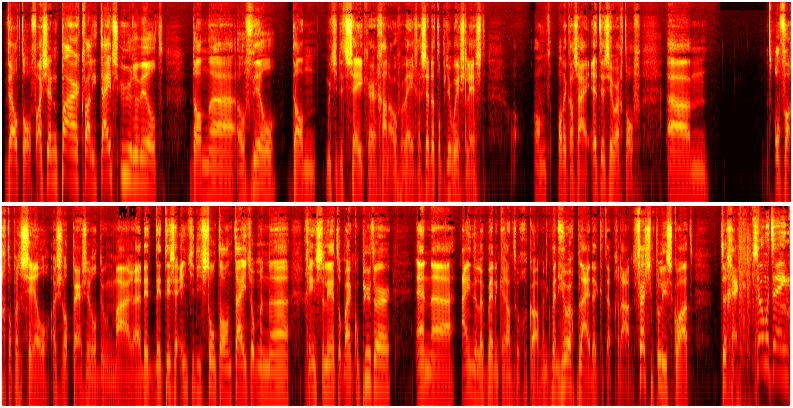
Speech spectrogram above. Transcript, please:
wel tof. Als je een paar kwaliteitsuren wilt, dan, uh, of wil, dan moet je dit zeker gaan overwegen. Zet het op je wishlist. Want wat ik al zei, het is heel erg tof. Um, of wacht op een sale als je dat per se wilt doen. Maar uh, dit, dit is er eentje die stond al een tijdje op mijn, geïnstalleerd op mijn computer. En eindelijk ben ik eraan toegekomen. En ik ben heel erg blij dat ik het heb gedaan. Fashion Police Squad te gek. Zometeen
